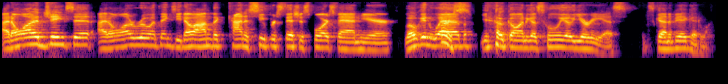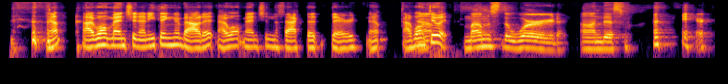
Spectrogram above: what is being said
I don't want to jinx it. I don't want to ruin things. You know, I'm the kind of superstitious sports fan here. Logan Webb, you know, going against Julio Urias. It's going to be a good one. yeah. I won't mention anything about it. I won't mention the fact that they're, no, I won't No. do it. Mum's the word on this one here.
